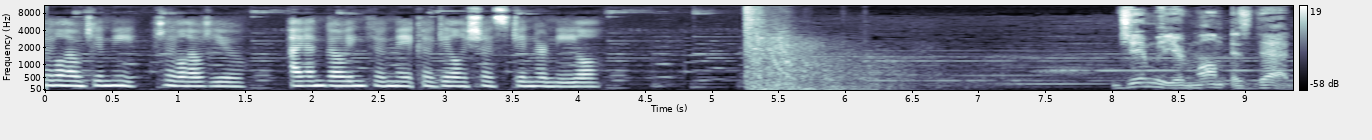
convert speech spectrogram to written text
Hello Jimmy, hello you. I am going to make a delicious dinner meal. Jimmy, your mom is dead.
